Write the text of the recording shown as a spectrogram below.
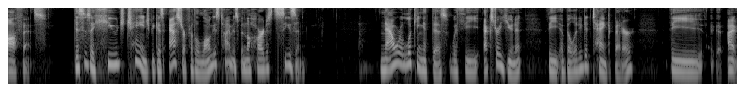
offense. This is a huge change because Astra, for the longest time, has been the hardest season. Now we're looking at this with the extra unit, the ability to tank better. The I,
